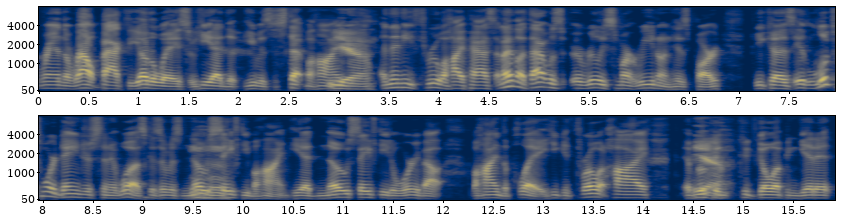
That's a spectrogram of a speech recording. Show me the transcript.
ran the route back the other way so he had to he was a step behind yeah. and then he threw a high pass and I thought that was a really smart read on his part because it looked more dangerous than it was because there was no Mhm. safety behind he had no safety to worry about behind the play he could throw it high Egbuka Yeah. could go up and get it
